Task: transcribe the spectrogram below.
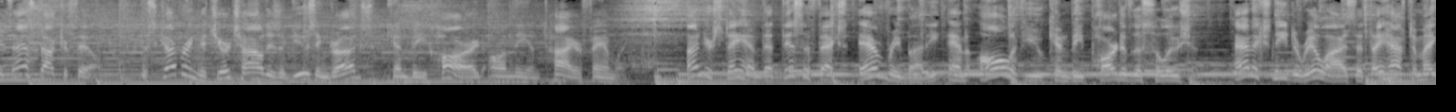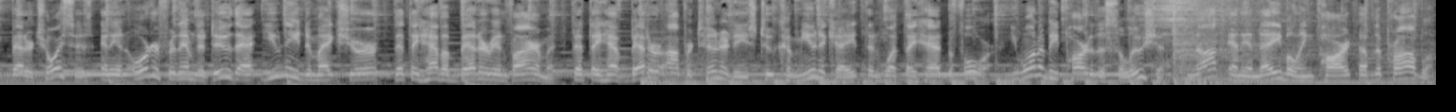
It's Ask Dr. Phil. Discovering that your child is abusing drugs can be hard on the entire family. Understand that this affects everybody, and all of you can be part of the solution. Addicts need to realize that they have to make better choices, and in order for them to do that, you need to make sure that they have a better environment, that they have better opportunities to communicate than what they had before. You want to be part of the solution, not an enabling part of the problem.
